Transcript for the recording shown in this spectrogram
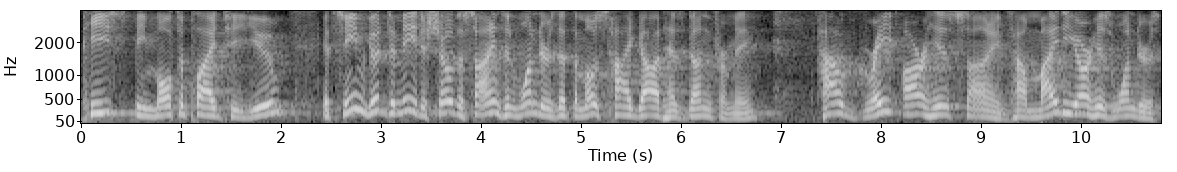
peace be multiplied to you. It seemed good to me to show the signs and wonders that the Most High God has done for me. How great are his signs, how mighty are his wonders.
